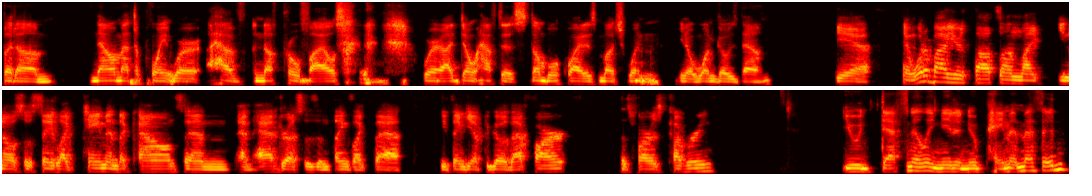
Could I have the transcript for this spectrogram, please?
but um now I'm at the point where I have enough profiles where I don't have to stumble quite as much when you know one goes down. Yeah. And what about your thoughts on like, you know, so say like payment accounts and and addresses and things like that? You think you have to go that far as far as covering? You definitely need a new payment method.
